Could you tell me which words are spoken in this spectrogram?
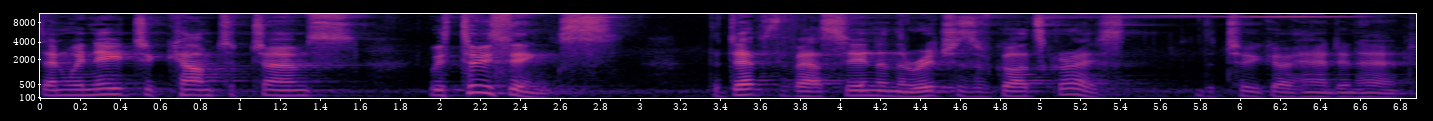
then we need to come to terms with two things the depth of our sin and the riches of God's grace. The two go hand in hand.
